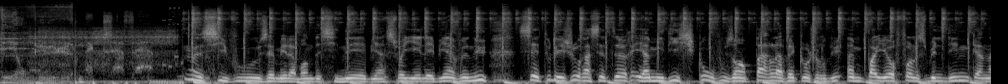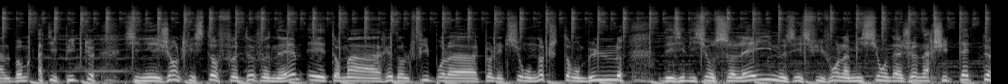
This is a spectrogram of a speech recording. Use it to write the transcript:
déambule. Si vous aimez la bande dessinée, eh bien soyez les bienvenus. C'est tous les jours à 7h et à midi qu'on vous en parle avec aujourd'hui Empire Falls Building, un album atypique signé Jean-Christophe Devenet et Thomas Redolfi pour la collection Noctambule des éditions Soleil. Nous y suivons la mission d'un jeune architecte,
